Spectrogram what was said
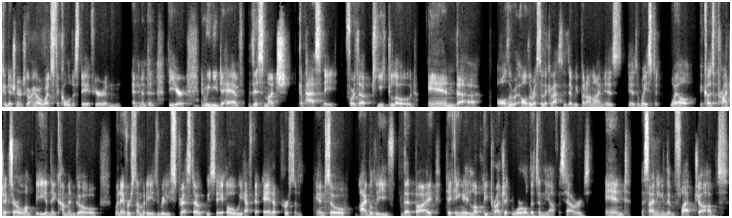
conditioners going, or what's the coldest day if you're in Edmonton the year, mm. and we need to have this much capacity for the peak load, and uh, all the all the rest of the capacity that we put online is is wasted. Well, because projects are lumpy and they come and go, whenever somebody is really stressed out, we say, "Oh, we have to add a person." And so I believe that by taking a lumpy project world that's in the office hours and assigning them flat jobs,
